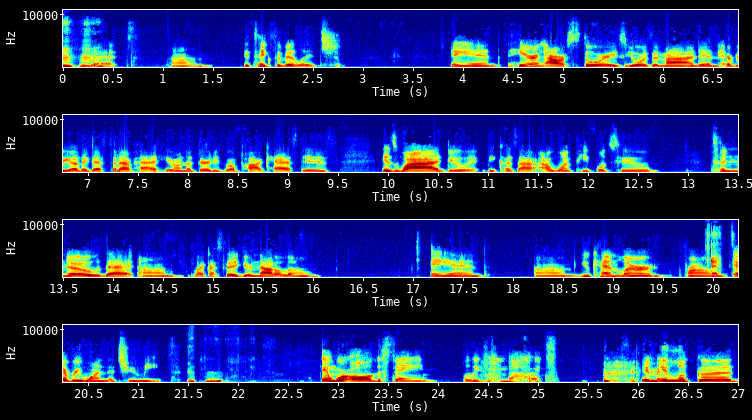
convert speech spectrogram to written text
mm-hmm. that um, it takes a village and hearing our stories, yours and mine, and every other guest that I've had here on the 30 Girl podcast is is why I do it because I, I want people to to know that um, like I said, you're not alone. And um, you can learn from everyone that you meet. Mm-hmm. And we're all the same, believe it or not. it may look good,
